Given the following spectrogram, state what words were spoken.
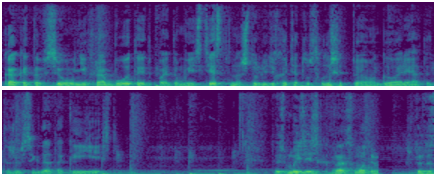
как это все у них работает, поэтому, естественно, что люди хотят услышать, то им говорят. Это же всегда так и есть. То есть мы здесь как раз смотрим, что это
